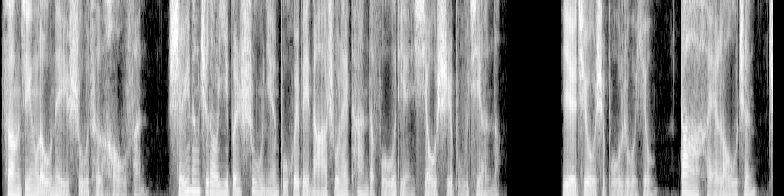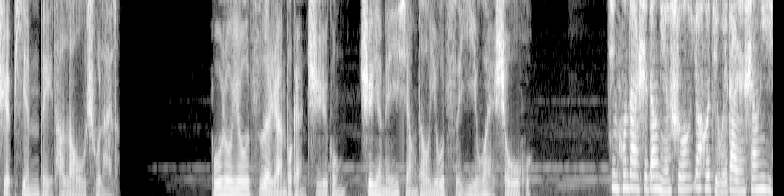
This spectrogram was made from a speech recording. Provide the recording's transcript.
藏经楼内书册浩繁，谁能知道一本数年不会被拿出来看的佛典消失不见了？也就是薄若幽，大海捞针，却偏被他捞出来了。薄若幽自然不敢鞠躬，却也没想到有此意外收获。净空大师当年说要和几位大人商议，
